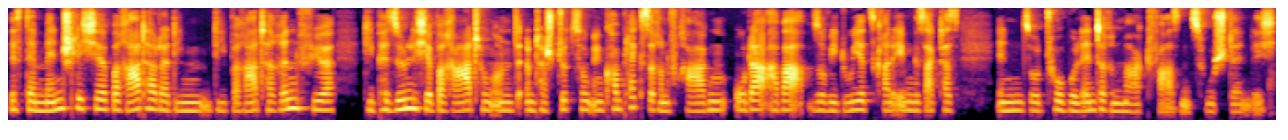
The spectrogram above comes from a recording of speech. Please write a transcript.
ist der menschliche Berater oder die, die Beraterin für die persönliche Beratung und Unterstützung in komplexeren Fragen oder aber, so wie du jetzt gerade eben gesagt hast, in so turbulenteren Marktphasen zuständig.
